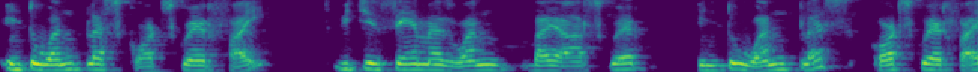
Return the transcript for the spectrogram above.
into 1 plus cot square phi, which is same as 1 by r square into 1 plus cot square phi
